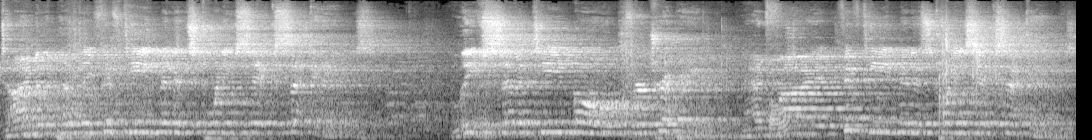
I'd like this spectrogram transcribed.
Time of the penalty 15 minutes 26 seconds. Leafs 17 Bone for tripping at 5, 15 minutes 26 seconds.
